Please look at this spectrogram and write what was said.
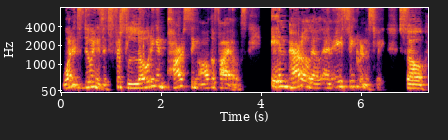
What it's doing is it's first loading and parsing all the files in parallel and asynchronously. So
